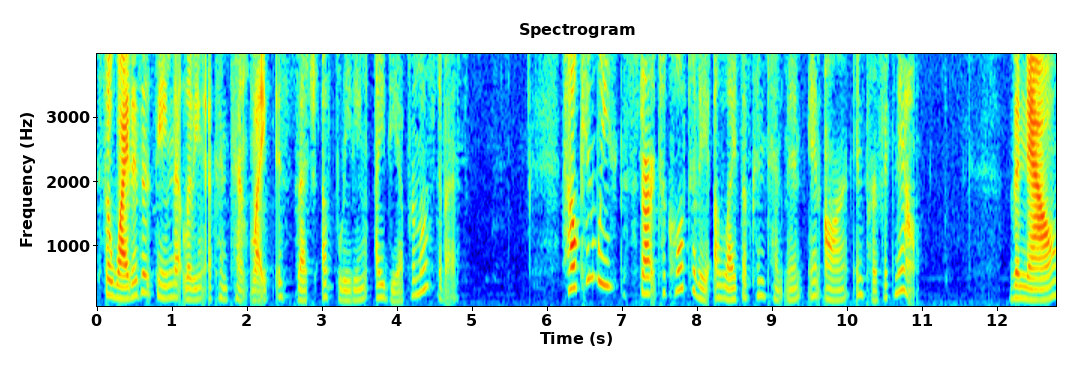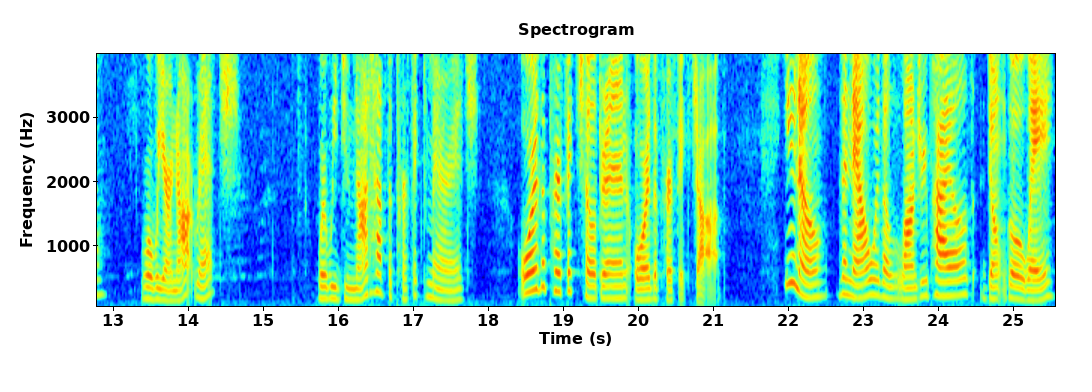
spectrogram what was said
So, why does it seem that living a content life is such a fleeting idea for most of us? How can we start to cultivate a life of contentment in our imperfect now? The now, where we are not rich, where we do not have the perfect marriage, or the perfect children, or the perfect job. You know, the now where the laundry piles don't go away,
